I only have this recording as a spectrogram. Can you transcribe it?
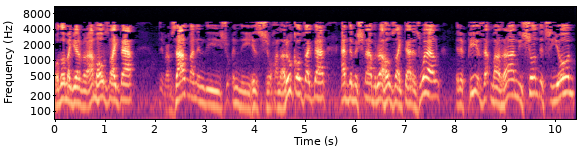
Although Magen Avraham holds like that, Rav Zalman in the in the his Shulchan Aruch holds like that, and the Mishnah Berurah holds like that as well. It appears that Maran Rishon de Tzion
